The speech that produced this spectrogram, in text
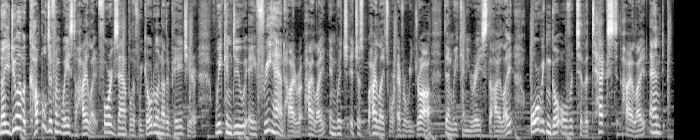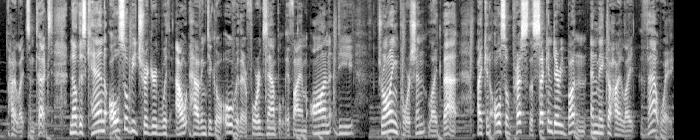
Now you do have a couple different ways to highlight. For example, if we go to another page here, we can do a freehand hi highlight in which it just highlights wherever we draw, then we can erase the highlight, or we can go over to the text highlight and highlight some text. Now this can also be triggered without having to go over there. For example, if I am on the drawing portion, like that, I can also press the secondary button and make a highlight that way.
